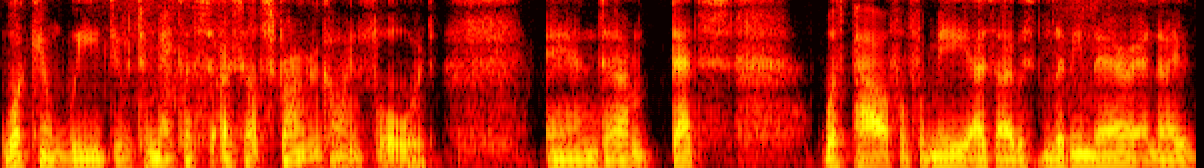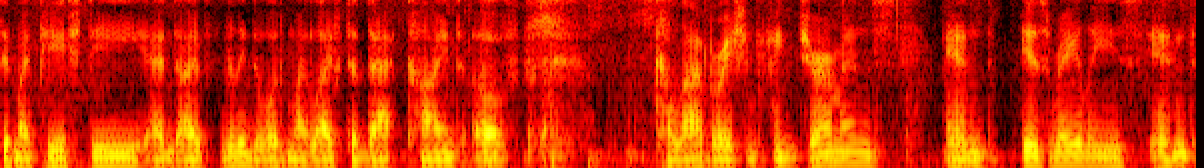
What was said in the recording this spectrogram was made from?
What can we do to make us ourselves stronger going forward? And um, that's was powerful for me as I was living there. And then I did my PhD, and I've really devoted my life to that kind of collaboration between Germans and Israelis and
